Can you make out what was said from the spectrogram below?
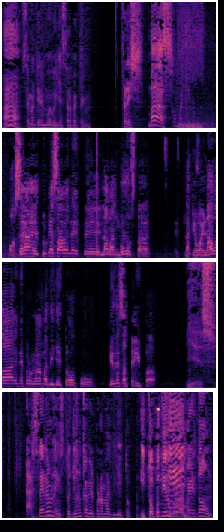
Ah. Se mantiene muy bella Sara Pepén. Fresh. Más. O sea, Ángel, tú que sabes de, de la langosta, la que bailaba en el programa DJ Topo, ¿qué es de esa tipa? Yes. A ser honesto, yo nunca vi el programa de DJ Topo. ¿Y Topo tiene un programa? Perdón.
